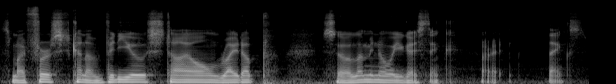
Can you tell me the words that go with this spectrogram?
it's my first kind of video style write up. So let me know what you guys think. All right. Thanks.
